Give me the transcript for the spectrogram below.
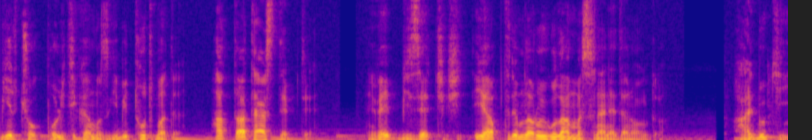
birçok politikamız gibi tutmadı. Hatta ters tepti. Ve bize çeşitli yaptırımlar uygulanmasına neden oldu. Halbuki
